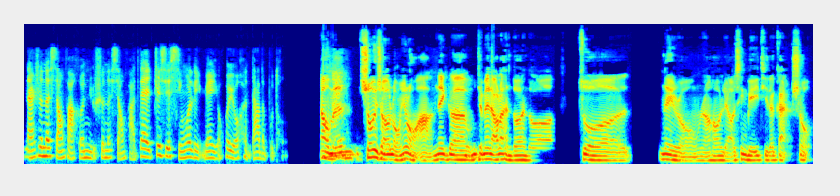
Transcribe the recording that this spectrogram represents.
男生的想法和女生的想法，在这些行为里面也会有很大的不同。那我们收一收，拢一拢啊。那个，我们前面聊了很多很多做内容，然后聊性别议题的感受。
